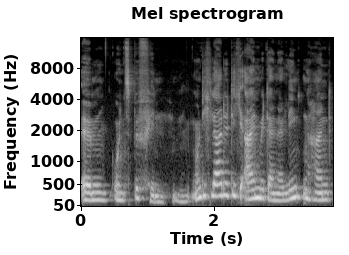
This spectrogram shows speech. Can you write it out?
ähm, uns befinden. Und ich lade dich ein, mit deiner linken Hand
